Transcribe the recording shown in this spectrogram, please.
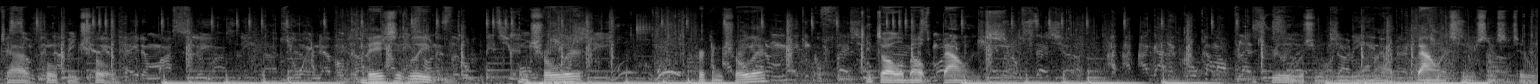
to have full control. Basically, controller, for controller, it's all about balance. It's really what you want. You want to have balance in your sensitivity.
